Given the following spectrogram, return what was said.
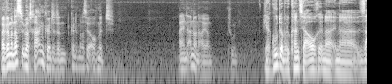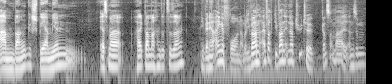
Weil wenn man das übertragen könnte, dann könnte man das ja auch mit allen anderen Eiern. Ja gut, aber du kannst ja auch in einer, in einer Samenbank Spermien erstmal haltbar machen sozusagen. Die werden ja eingefroren, aber die waren einfach, die waren in einer Tüte, ganz normal, an so einem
